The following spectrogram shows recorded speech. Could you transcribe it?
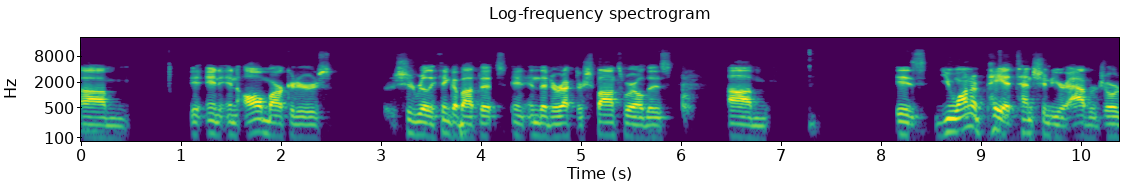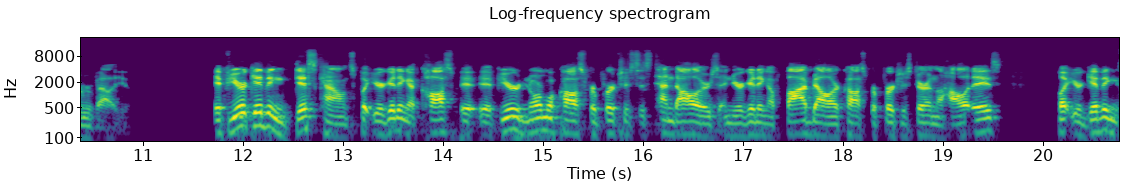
um, in in all marketers should really think about this in, in the direct response world is um, is you want to pay attention to your average order value if you're giving discounts, but you're getting a cost, if your normal cost per purchase is $10 and you're getting a $5 cost per purchase during the holidays, but you're giving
